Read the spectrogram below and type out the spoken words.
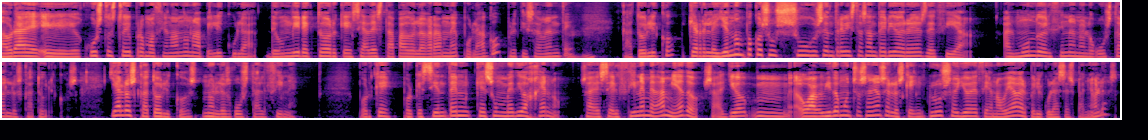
Ahora eh, justo estoy promocionando una película de un director que se ha destapado la grande, polaco, precisamente, católico, que releyendo un poco sus, sus entrevistas anteriores decía, al mundo del cine no le gustan los católicos y a los católicos no les gusta el cine. ¿Por qué? Porque sienten que es un medio ajeno. O sea, es el cine me da miedo. O sea, yo mm, o ha habido muchos años en los que incluso yo decía, no voy a ver películas españolas.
